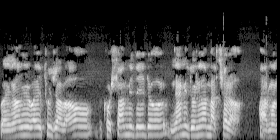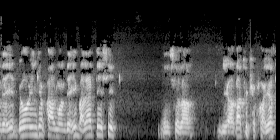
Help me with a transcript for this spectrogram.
و اینا رو می‌برید تو جبه ها و کشتن می‌دید و نمیدونیدم بر چرا. فرماندهی دو اینکه فرماندهی بلد نیستید. مثلا لیاقت و کفایت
